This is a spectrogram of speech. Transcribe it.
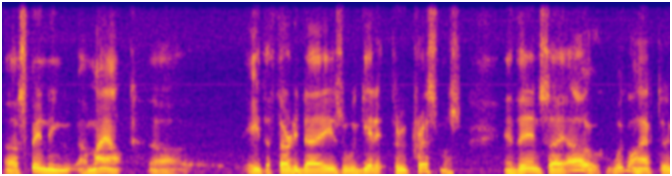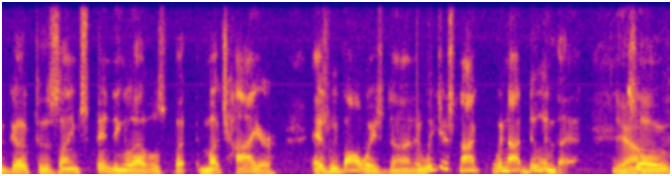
a spending amount, uh, either 30 days or we get it through Christmas and then say, oh, we're going to have to go to the same spending levels, but much higher as we've always done. And we just not, we're not doing that. Yeah. So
